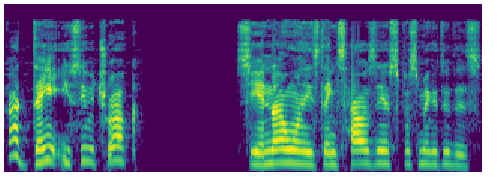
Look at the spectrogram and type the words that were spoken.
God dang it, you see the truck? See, another one of these things. How is he supposed to make it through this?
